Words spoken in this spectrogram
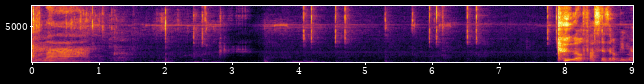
Come on. Klofasy zrobimy.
